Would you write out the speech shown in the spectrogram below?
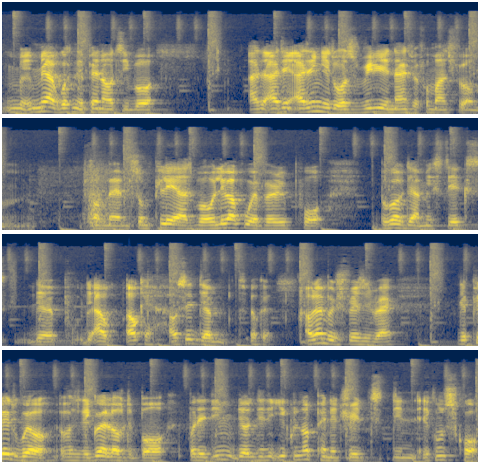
May have gotten a penalty, but I, I think I think it was really a nice performance from from um, some players, but Liverpool were very poor because of their mistakes. They, they okay, I'll say they okay. I'll let me rephrase it right. They played well. Obviously, they got a lot of the ball, but they didn't. They, they, could not penetrate. They, they couldn't score.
